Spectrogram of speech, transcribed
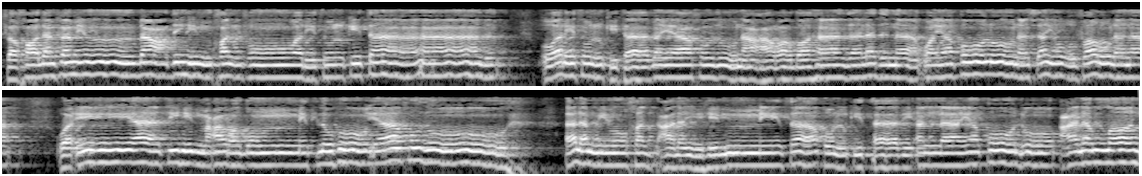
فَخَلَفَ مِن بَعْدِهِمْ خَلْفٌ وَرِثُوا الْكِتَابَ وَرِثُوا الْكِتَابَ يَأْخُذُونَ عَرَضَ هَٰذَا الْأَدْنَىٰ وَيَقُولُونَ سَيُغْفَرُ لَنَا وَإِن يَأْتِهِمْ عَرَضٌ مِّثْلُهُ يَأْخُذُوهُ ۚ أَلَمْ يُؤْخَذْ عَلَيْهِم مِّيثَاقُ الْكِتَابِ أَلَّا يَقُولُوا عَلَى اللَّهِ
